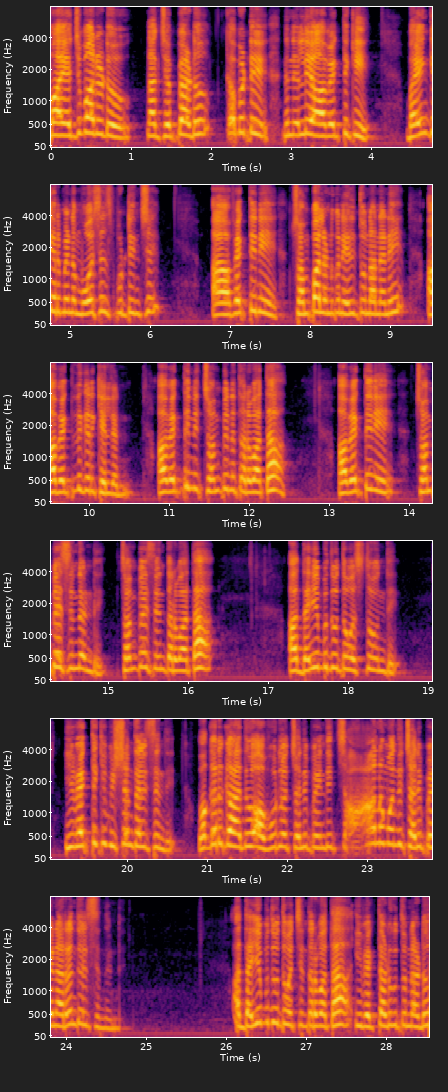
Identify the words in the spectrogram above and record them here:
మా యజమానుడు నాకు చెప్పాడు. కాబట్టి నేను వెళ్ళి ఆ వ్యక్తికి భయంకరమైన మోషన్స్ పుట్టించి ఆ వ్యక్తిని చంపాలనుకుని వెళ్తున్నానని ఆ వ్యక్తి దగ్గరికి వెళ్ళాను. ఆ వ్యక్తిని చంపిన తర్వాత ఆ వ్యక్తిని చంపేసిందండి. చంపేసిన తర్వాత ఆ దయ్యపు దూత వస్తూ ఉంది. ఈ వ్యక్తికి విషయం తెలిసింది. ఒకరు కాదు ఆ ఊర్లో చనిపోయింది. చాలా మంది చనిపోయినారని తెలిసిందండి. ఆ దయ్యపు దూత వచ్చిన తర్వాత ఈ వ్యక్తి అడుగుతున్నాడు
